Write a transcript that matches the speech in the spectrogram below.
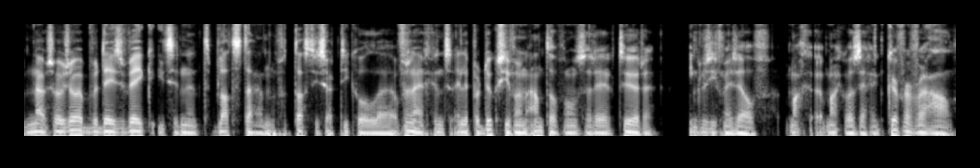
nou, sowieso hebben we deze week iets in het blad staan. Een fantastisch artikel, uh, of eigenlijk een hele productie van een aantal van onze redacteuren. Inclusief mijzelf, mag, mag ik wel zeggen. Een coververhaal,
